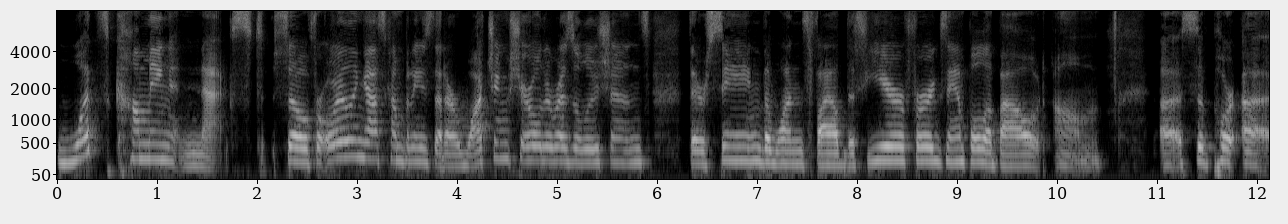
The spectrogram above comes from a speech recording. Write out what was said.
what's coming next so for oil and gas companies that are watching shareholder resolutions they're seeing the ones filed this year for example about um, uh, support uh,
